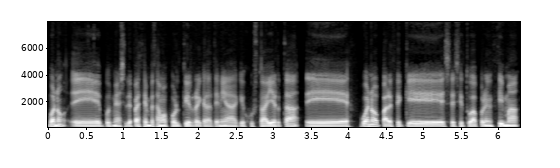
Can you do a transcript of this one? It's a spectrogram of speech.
Bueno, eh, pues mira, si te parece empezamos por Tirre, que la tenía aquí justo abierta. Eh, bueno, parece que se sitúa por encima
